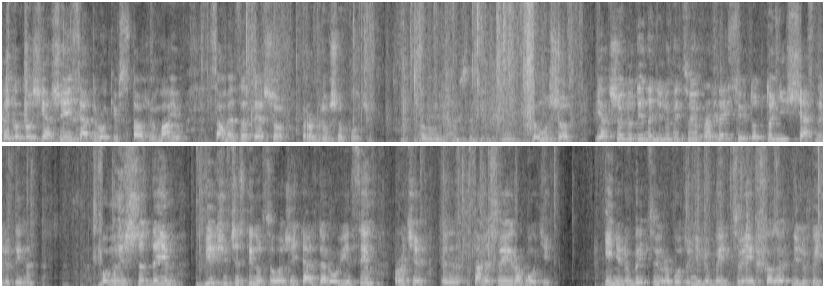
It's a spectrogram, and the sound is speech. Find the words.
Так отож я 60 років стажу маю саме за те, що роблю, що хочу. Тому що якщо людина не любить свою професію, то то нещасна людина. Бо ми ж даємо більшу частину свого життя, здоров'я, сил проче саме своїй роботі. І не любить свою роботу, не любить своїх колег, не любить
